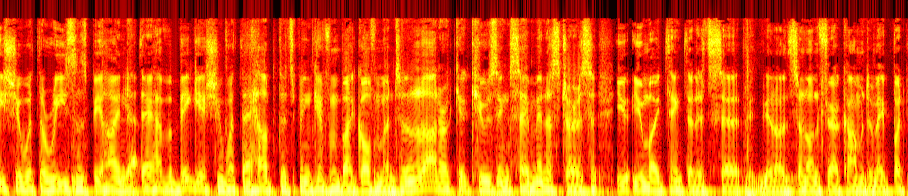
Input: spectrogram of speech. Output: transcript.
issue with the reasons behind yeah. it. They have a big issue with the help that's been given by government, and a lot are accusing, say, ministers. You, you might think that it's uh, you know it's an unfair comment to make, but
